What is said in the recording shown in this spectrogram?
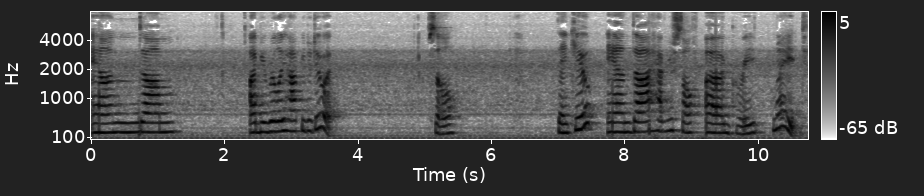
And um, I'd be really happy to do it. So Thank you, and uh, have yourself a great night.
